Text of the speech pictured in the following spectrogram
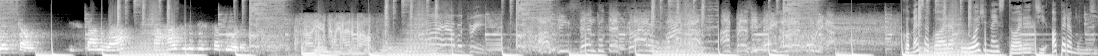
Atenção, está no ar a Rádio Libertadora. Assim sendo, declaro vaga a presidência da República. Começa agora o Hoje na História de Ópera Mundi.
